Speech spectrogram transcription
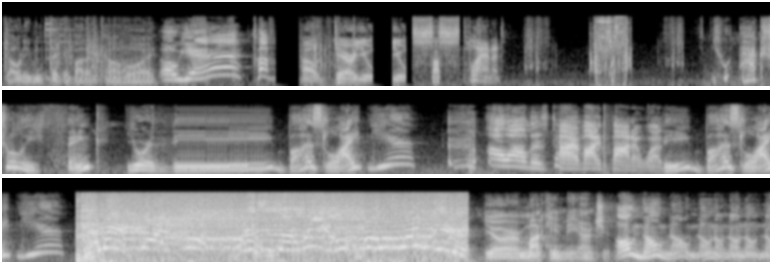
Don't even think about it, cowboy. oh yeah? Tough. How dare you, you sus planet! You actually think you're the Buzz Lightyear? Oh, all this time I thought it was. The Buzz Lightyear? You're mocking me, aren't you? Oh no, no, no, no, no, no, no.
